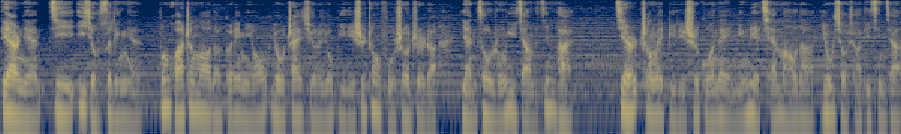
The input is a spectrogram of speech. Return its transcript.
第二年，即1940年，风华正茂的格雷米欧又摘取了由比利时政府设置的演奏荣誉奖的金牌，继而成为比利时国内名列前茅的优秀小提琴家。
